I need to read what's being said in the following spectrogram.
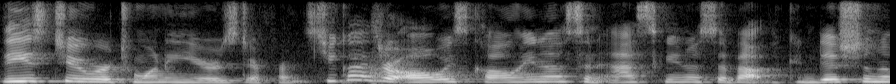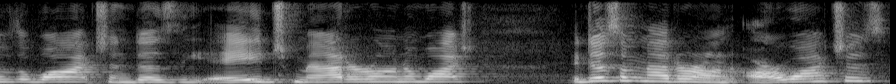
These two are 20 years difference. You guys are always calling us and asking us about the condition of the watch and does the age matter on a watch? It doesn't matter on our watches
